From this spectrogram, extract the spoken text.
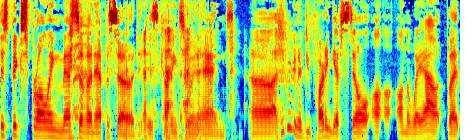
this big sprawling mess of an episode is coming to an end. Uh, I think we're going to do parting gifts still on, on the way out, but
